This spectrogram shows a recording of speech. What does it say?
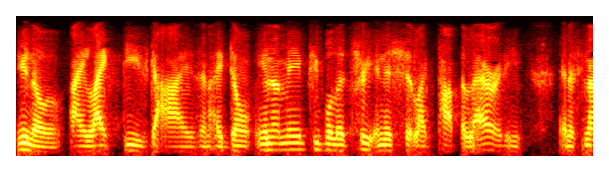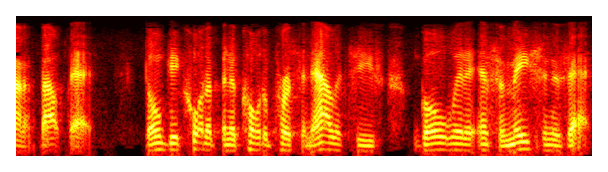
you know, I like these guys and I don't. You know what I mean? People are treating this shit like popularity, and it's not about that. Don't get caught up in the code of personalities. Go where the information is at.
